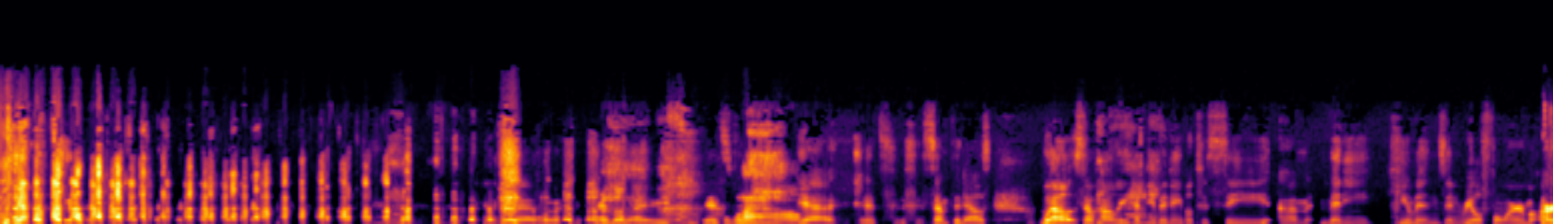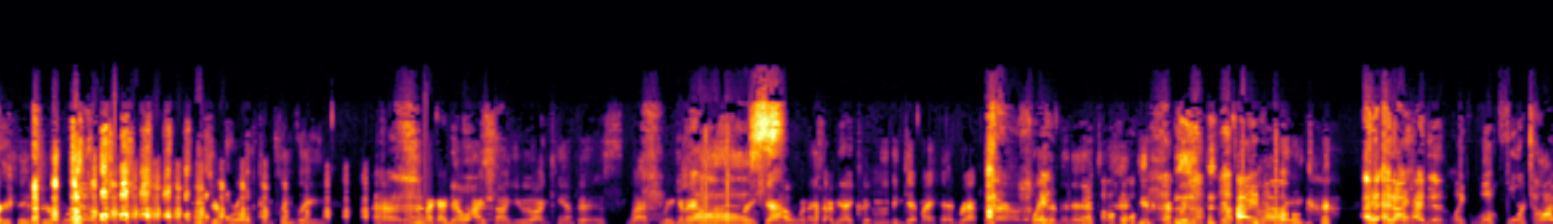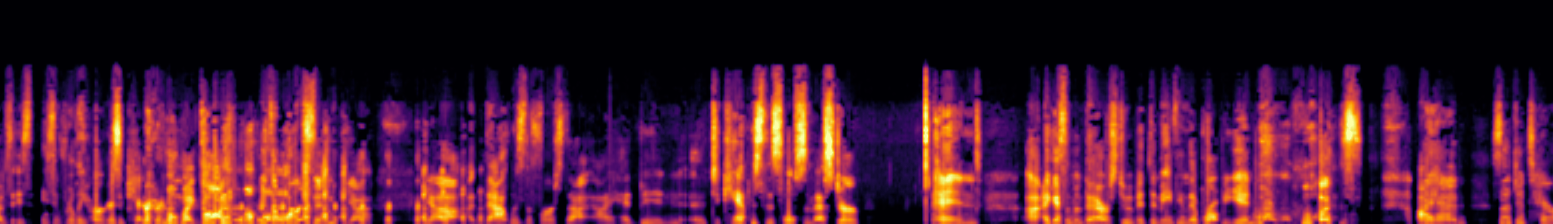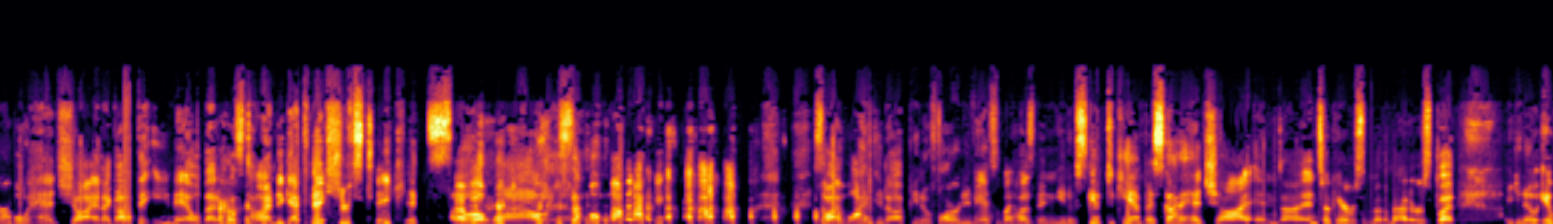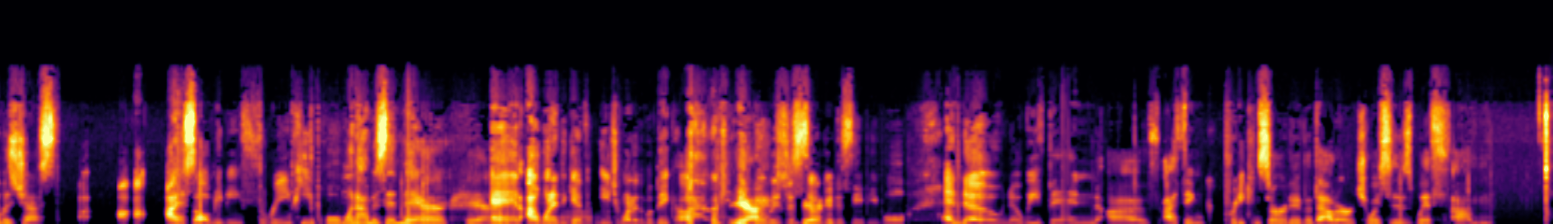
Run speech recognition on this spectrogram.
so anyway, it's just- wow. yeah, it's, it's something else. Well, so Holly, have you been able to see um, many humans in real form, or is your world is your world completely um, like I know I saw you on campus last week, and I almost freaked out when I. I mean, I couldn't even get my head wrapped around. Wait a minute, you know, it's a I know. And, and I had to like look four times. Is is it really her? Is it Karen? Oh my god, it's a person. Yeah, yeah. That was the first that I had been uh, to campus this whole semester, and uh, I guess I'm embarrassed to admit the main thing that brought me in was I had such a terrible headshot, and I got the email that it was time to get pictures taken. So, Oh wow. so I, so I lined it up, you know, far in advance with my husband. You know, skipped to campus, got a headshot, and uh, and took care of some other matters. But you know, it was just. I, I saw maybe three people when I was in there. Yeah. And I wanted to give each one of them a big hug. Yeah, it was just yeah. so good to see people. And no, no, we've been, uh, I think, pretty conservative about our choices with um,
